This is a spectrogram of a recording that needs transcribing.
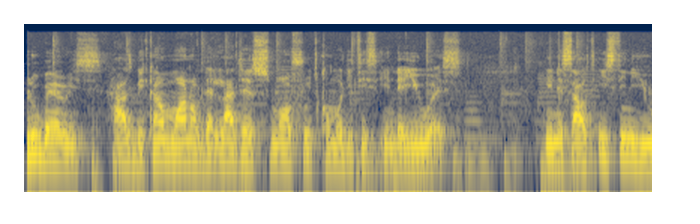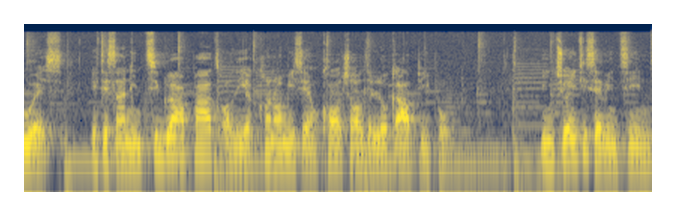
Blueberries has become one of the largest small fruit commodities in the US. In the southeastern US, it is an integral part of the economies and culture of the local people. In 2017,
